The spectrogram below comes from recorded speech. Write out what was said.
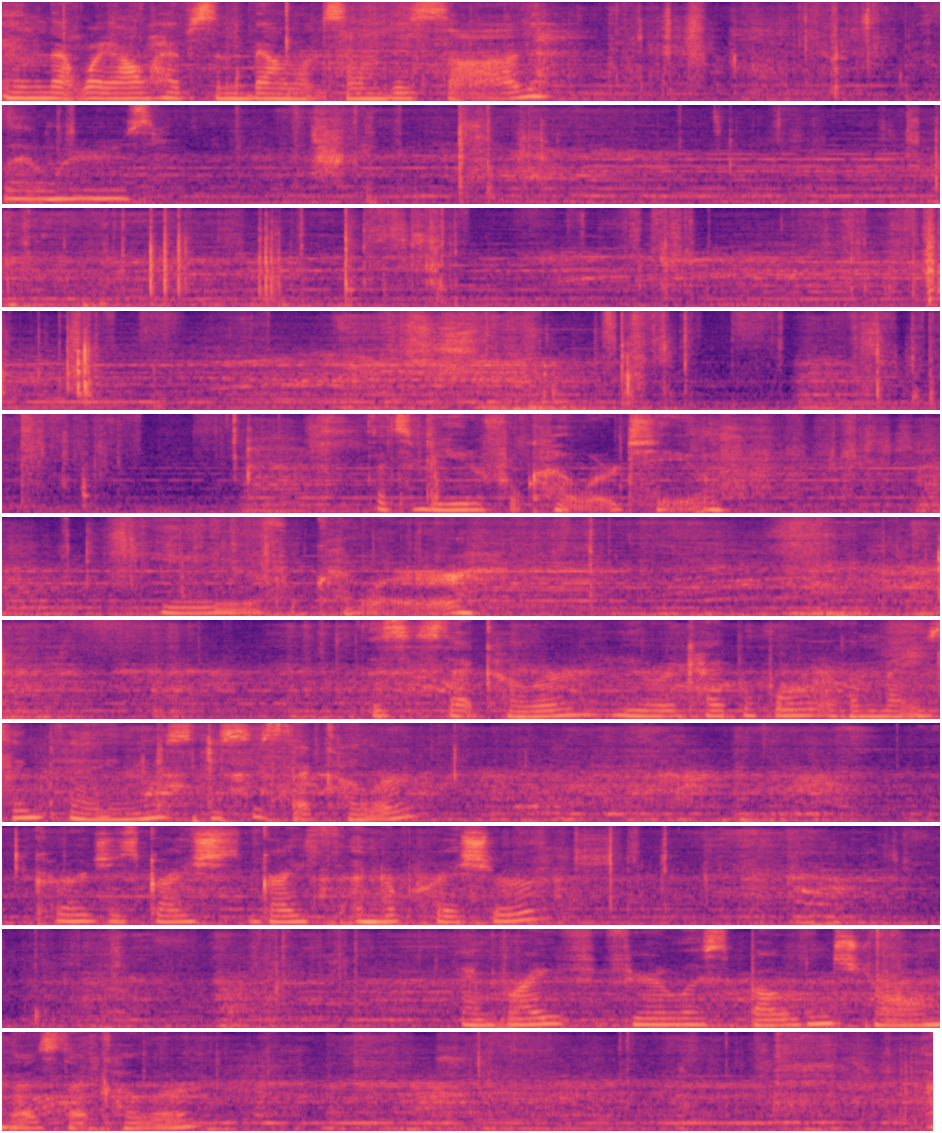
And that way I'll have some balance on this side. Flowers. That's a beautiful color too. Beautiful color. This is that color. You are capable of amazing things. This is that color. Courage is grace, grace under pressure. And brave, fearless, bold, and strong. That's that color.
